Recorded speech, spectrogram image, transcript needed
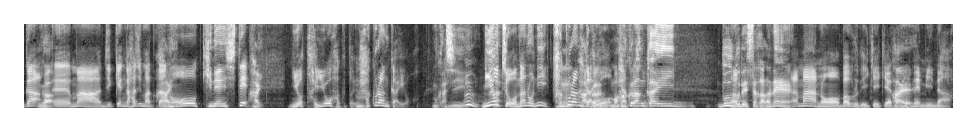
が,、がえーまあ実験が始まったのを記念して、はい。日本太陽博という博覧会を、昔、仁尾町なのに博覧会を、うんもう博覧会ブームでしたからね。あまああのバブルでイケイケやったからね、はい。みんな。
